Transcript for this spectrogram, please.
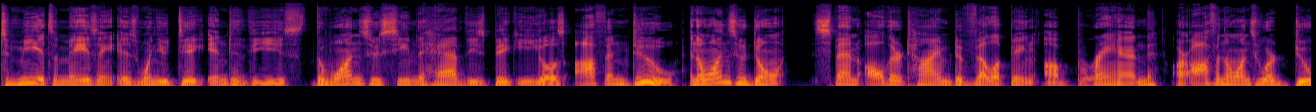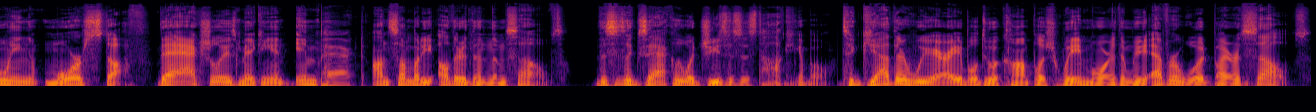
To me, it's amazing is when you dig into these, the ones who seem to have these big egos often do. And the ones who don't spend all their time developing a brand are often the ones who are doing more stuff that actually is making an impact on somebody other than themselves. This is exactly what Jesus is talking about. Together, we are able to accomplish way more than we ever would by ourselves.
